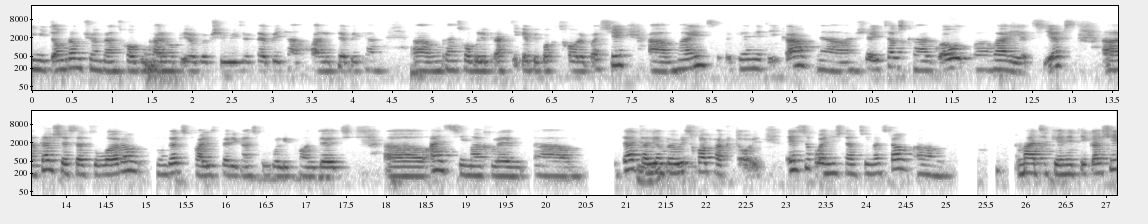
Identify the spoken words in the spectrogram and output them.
იმიტომ, რომ ჩვენ განსხვავებულ გარემო პირობებში ვიზრდებით, ან ყალიბდებით, ან განსხვავებული პრაქტიკები გვაქვს ცხოვრებაში, მაინც გენეტიკა შეიცავს გარკვეულ ვარიაციებს და შესაძლოა, რომ თუნდაც თვალისფერი განსხვავებული კონდეთ, ან სიმაღლე და ძალიან ბევრი სხვა ფაქტორი. ეს უკვე ნიშნავს იმას, რომ მათ გენეტიკაში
